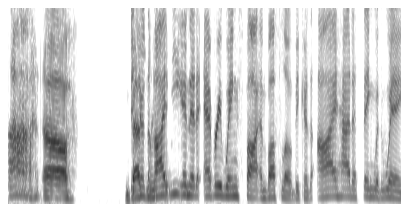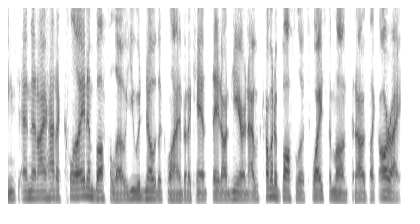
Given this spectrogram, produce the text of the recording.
Ah, uh, because I've eaten at every wing spot in Buffalo because I had a thing with wings and then I had a client in Buffalo. You would know the client, but I can't say it on here. And I was coming to Buffalo twice a month and I was like, all right.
